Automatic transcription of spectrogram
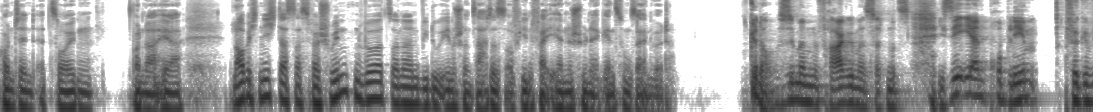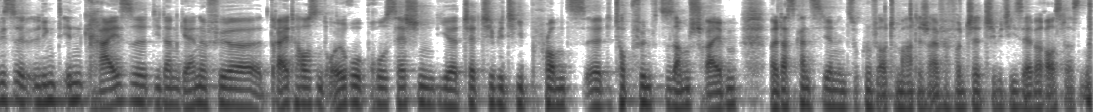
Content erzeugen. Von daher glaube ich nicht, dass das verschwinden wird, sondern wie du eben schon sagtest, auf jeden Fall eher eine schöne Ergänzung sein wird. Genau, es ist immer eine Frage, wie man es halt nutzt. Ich sehe eher ein Problem für gewisse LinkedIn-Kreise, die dann gerne für 3000 Euro pro Session dir ChatGPT-Prompts äh, die Top 5 zusammenschreiben, weil das kannst du dann in Zukunft automatisch einfach von ChatGPT selber rauslassen.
